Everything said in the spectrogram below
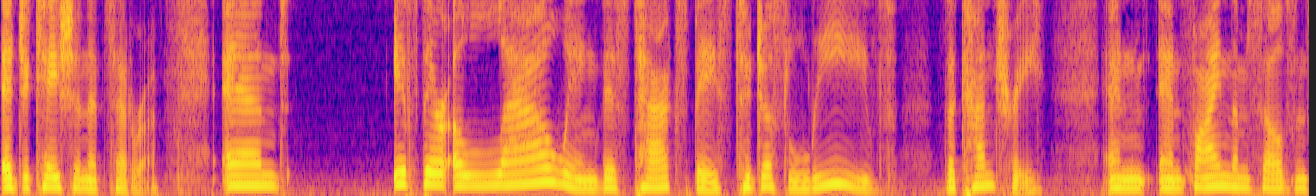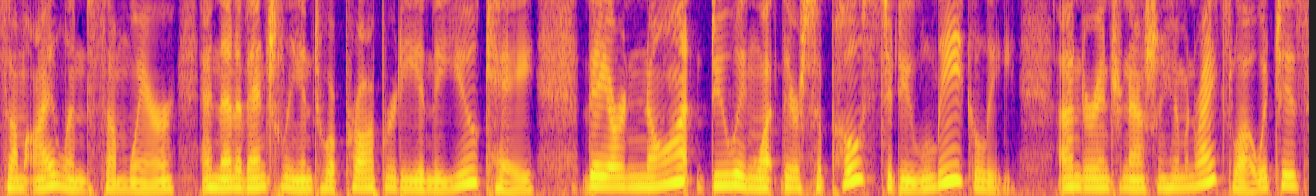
education, etc. And if they're allowing this tax base to just leave the country and and find themselves in some island somewhere and then eventually into a property in the UK, they are not doing what they're supposed to do legally under international human rights law, which is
